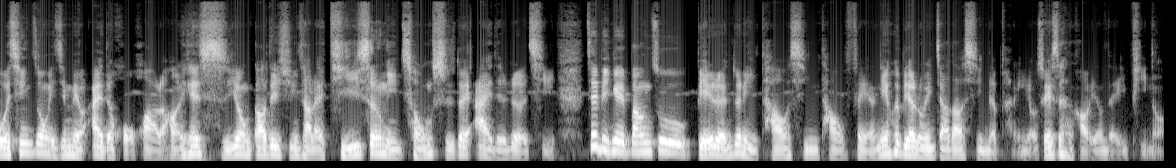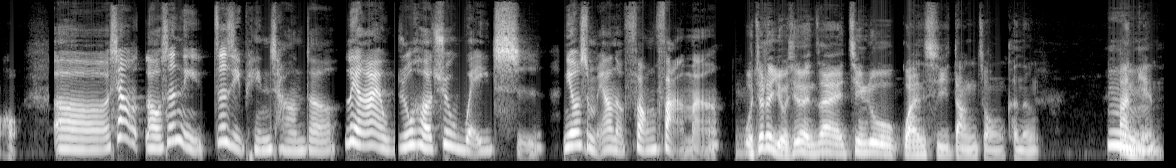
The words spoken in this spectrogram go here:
我心中已经没有爱的火花了，哈，你可以使用高地薰衣草来提升你重拾对爱的热情，这瓶可以帮助别人对你掏心掏肺啊，你也会比较容易交到新的朋友，所以是很好用的一瓶哦，呃，像老师你自己平常的。恋爱如何去维持？你有什么样的方法吗？我觉得有些人在进入关系当中，可能半年；嗯、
